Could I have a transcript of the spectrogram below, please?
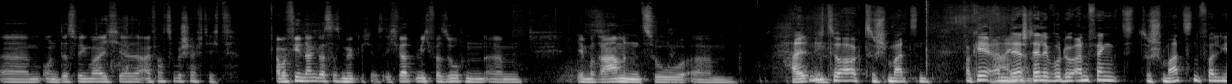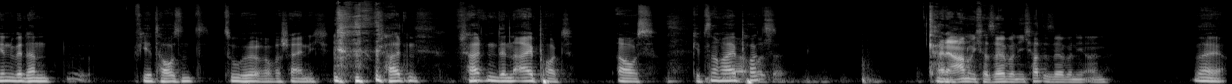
Ähm, und deswegen war ich äh, einfach zu beschäftigt. Aber vielen Dank, dass das möglich ist. Ich werde mich versuchen, ähm, im Rahmen zu ähm, halten. Nicht so arg zu schmatzen. Okay, nein, an der. Stelle, wo du anfängst zu schmatzen, verlieren wir dann 4000 Zuhörer wahrscheinlich. schalten, schalten den iPod aus. Gibt's noch iPods? Ja, Keine Ahnung, ich hatte selber nie, ich hatte selber nie einen. Naja.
